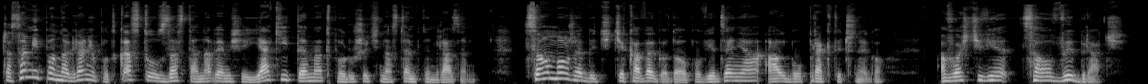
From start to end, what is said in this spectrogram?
Czasami po nagraniu podcastu zastanawiam się, jaki temat poruszyć następnym razem. Co może być ciekawego do opowiedzenia albo praktycznego, a właściwie co wybrać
